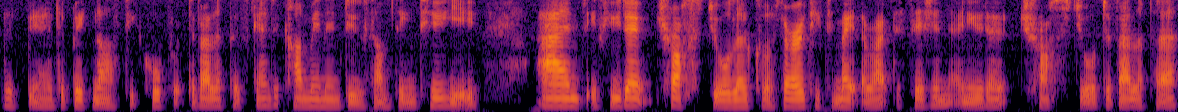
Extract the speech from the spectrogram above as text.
the you know the big nasty corporate developers going to come in and do something to you and if you don't trust your local authority to make the right decision and you don't trust your developer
